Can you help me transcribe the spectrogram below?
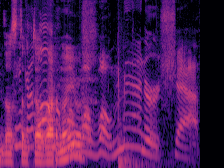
Dostał Ain't towar, no już. Whoa, whoa, manners, chef.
